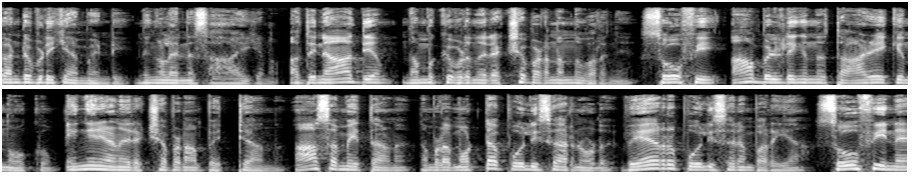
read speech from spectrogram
കണ്ടുപിടിക്കാൻ വേണ്ടി നിങ്ങൾ എന്നെ സഹായിക്കണം. അതിനാദ്യം നമുക്ക് ഇവിടുന്ന് രക്ഷപ്പെടണം എന്ന് പറഞ്ഞ് സോഫി ആ ബിൽഡിംഗിൽ നിന്ന് താഴേക്ക് നോക്കും. എങ്ങനെയാണ് രക്ഷപ്പെടാൻ പറ്റുകയെന്ന് ആ സമയത്താണ് നമ്മുടെ മൊട്ട പോലീസുകാരനോട് വേറൊരു പോലീസുകാരൻ പറയാ സോഫീനെ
